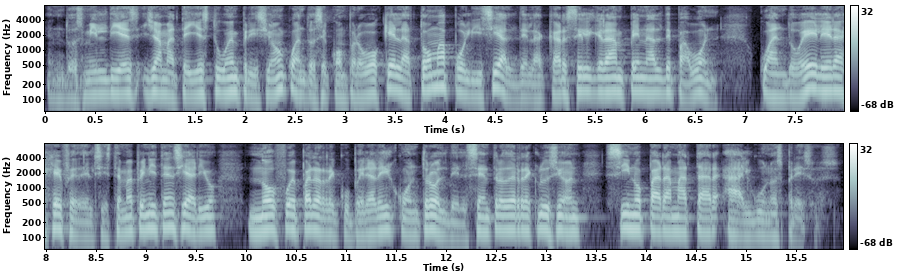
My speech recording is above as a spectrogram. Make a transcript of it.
en 2010 Yamatei estuvo en prisión cuando se comprobó que la toma policial de la cárcel Gran Penal de Pavón, cuando él era jefe del sistema penitenciario, no fue para recuperar el control del centro de reclusión, sino para matar a algunos presos.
